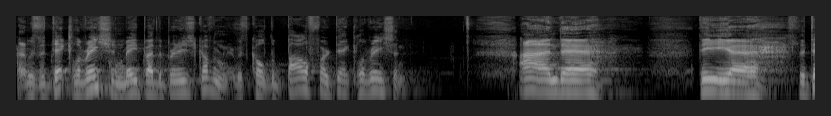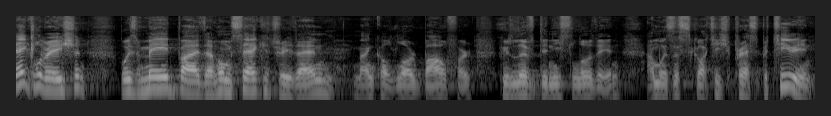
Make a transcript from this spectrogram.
there was a declaration made by the British government. It was called the Balfour Declaration. And uh, the, uh, the declaration was made by the Home Secretary then, a man called Lord Balfour, who lived in East Lothian and was a Scottish Presbyterian.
